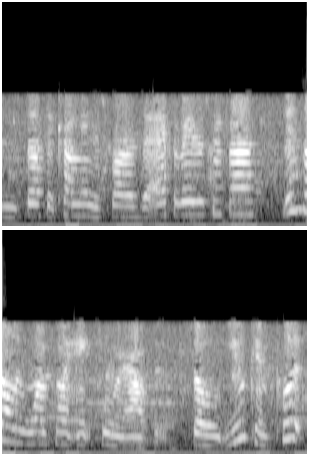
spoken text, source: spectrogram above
and stuff that come in as far as the activator is concerned? This is only 1.8 fluid ounces. So you can put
